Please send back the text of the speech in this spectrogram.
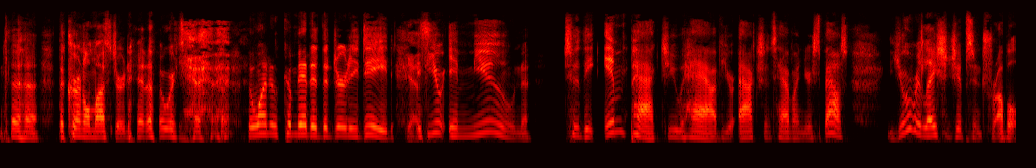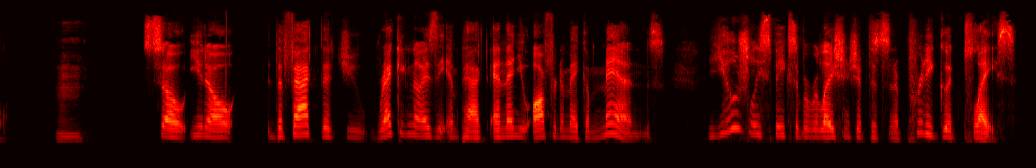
the Colonel Mustard, in other words, Yeah. the one who committed the dirty deed. yes. If you're immune to the impact you have, your actions have on your spouse, your relationship's in trouble. Mm. So, you know, the fact that you recognize the impact and then you offer to make amends usually speaks of a relationship that's in a pretty good place.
